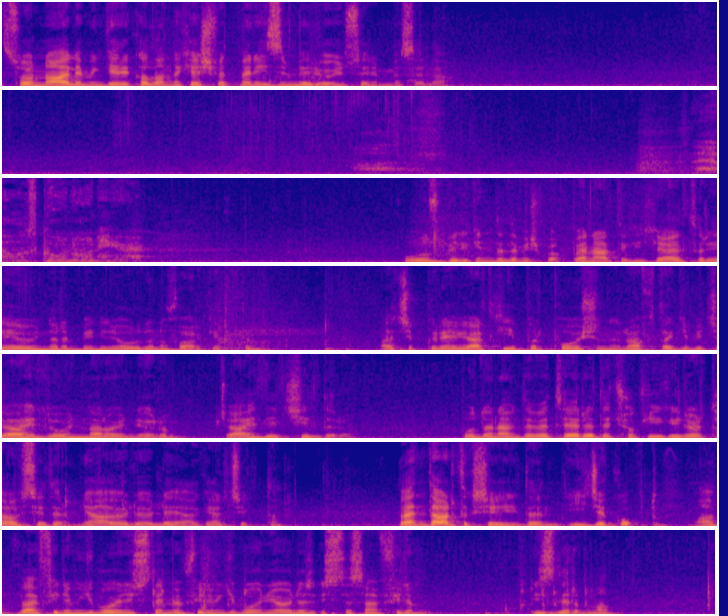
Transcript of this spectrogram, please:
Sonra alemin geri kalanını keşfetmene izin veriyor oyun senin mesela. Oğuz Bilgin de demiş bak ben artık hikayeli triye oyunların beni yorduğunu fark ettim. Açıp Graveyard Keeper, Potion, Rafta gibi cahil oyunlar oynuyorum. Cahil değil chill'dir o. Bu dönemde ve TR'de çok iyi geliyor tavsiye ederim. Ya öyle öyle ya gerçekten. Ben de artık şeyden iyice koptum. Abi ben film gibi oyun istemiyorum. Film gibi oyun istesem film izlerim lan.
